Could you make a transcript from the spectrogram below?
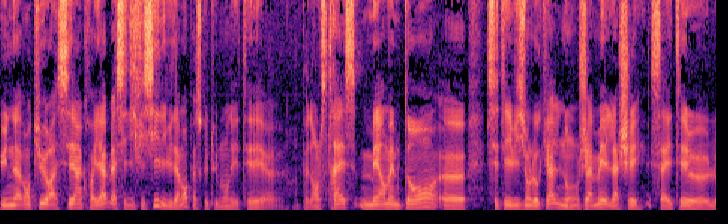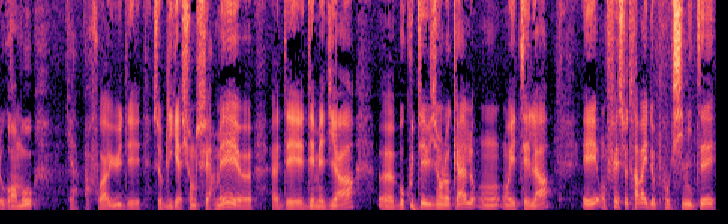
une aventure assez incroyable, assez difficile évidemment, parce que tout le monde était euh, un peu dans le stress, mais en même temps, euh, ces télévisions locales n'ont jamais lâché. Ça a été le, grand mot. Il y a parfois eu des obligations de fermer des, médias. beaucoup de télévisions locales ont, ont été là. Et on fait ce travail de proximité.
